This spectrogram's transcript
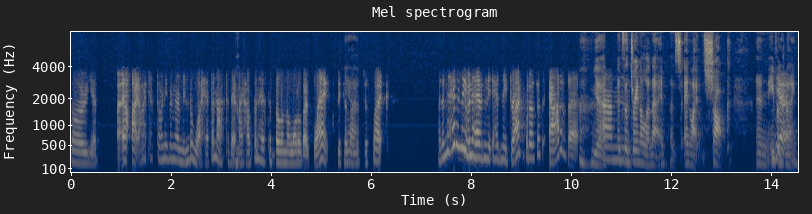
so yeah, I, I I just don't even remember what happened after that. My husband has to fill in a lot of those blanks because I was just like, I didn't hadn't even have any, had any drugs, but I was just out of it. Yeah, it's Um, adrenaline, eh? It's and like shock and everything.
